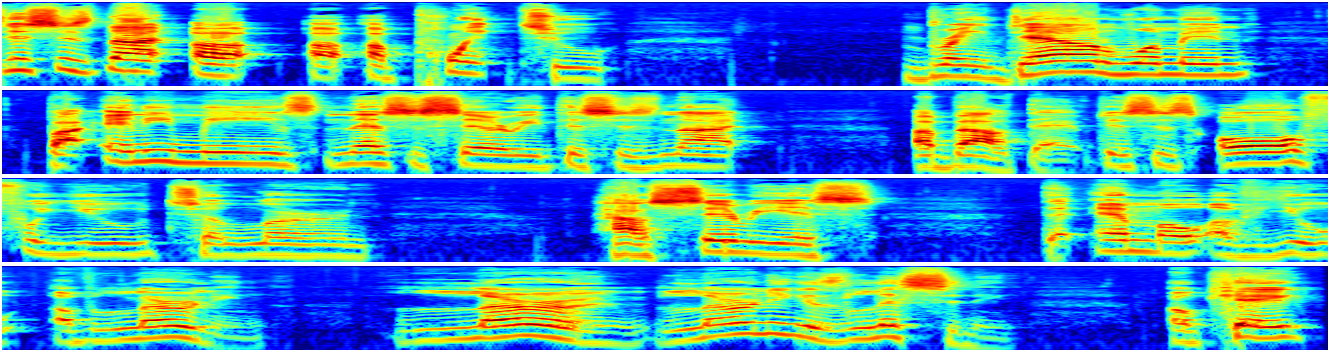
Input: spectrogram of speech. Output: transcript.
this is not a, a, a point to bring down women by any means necessary. This is not about that. This is all for you to learn how serious the MO of you of learning. Learn. Learning is listening. Okay?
